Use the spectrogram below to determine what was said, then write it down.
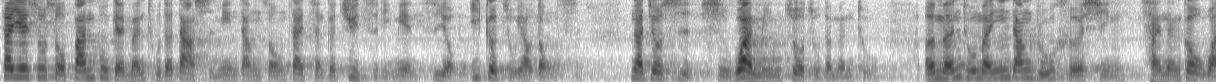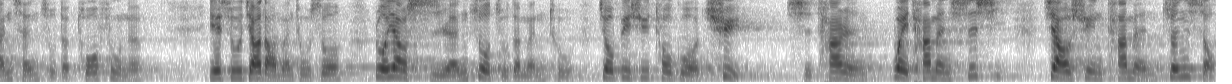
在耶稣所颁布给门徒的大使命当中，在整个句子里面只有一个主要动词，那就是使万民做主的门徒。而门徒们应当如何行才能够完成主的托付呢？耶稣教导门徒说：“若要使人做主的门徒，就必须透过去，使他人为他们施洗，教训他们遵守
